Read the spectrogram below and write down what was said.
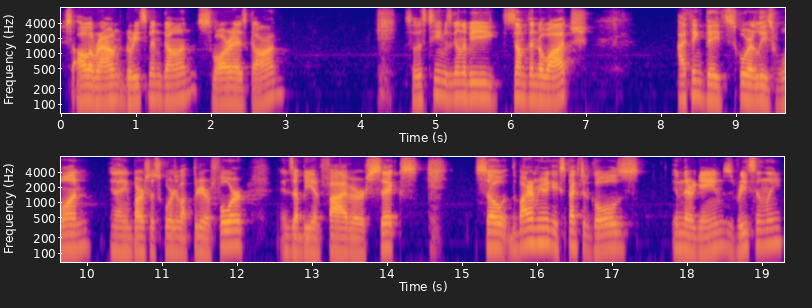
Just all around, Griezmann gone, Suarez gone. So this team is going to be something to watch. I think they score at least one, and I think Barca scores about three or four. Ends up being five or six. So the Bayern Munich expected goals in their games recently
